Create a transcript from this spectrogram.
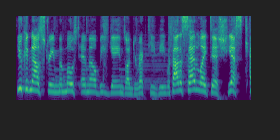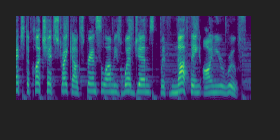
You can now stream the most MLB games on DirecTV without a satellite dish. Yes, catch the clutch hits, strikeouts, grand salamis, web gems with nothing on your roof.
